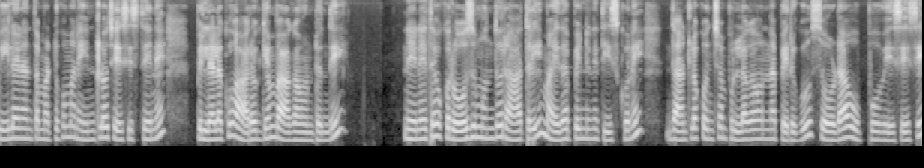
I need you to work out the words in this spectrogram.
వీలైనంత మట్టుకు మన ఇంట్లో చేసిస్తేనే పిల్లలకు ఆరోగ్యం బాగా ఉంటుంది. నేనైతే ఒక రోజు ముందు రాత్రి మైదా పిండిని తీసుకొని దాంట్లో కొంచెం పుల్లగా ఉన్న పెరుగు సోడా ఉప్పు వేసేసి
